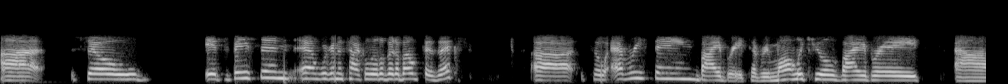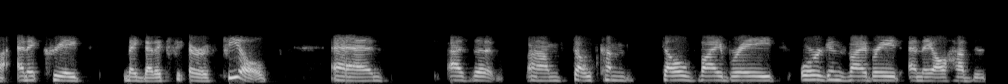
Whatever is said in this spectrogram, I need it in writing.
Uh, so it's based in, and we're going to talk a little bit about physics. Uh, so everything vibrates, every molecule vibrates, uh, and it creates magnetic f- or fields. And as the um, cells come, cells vibrate, organs vibrate, and they all have this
